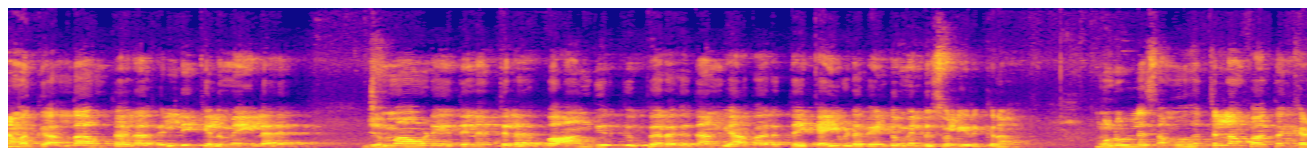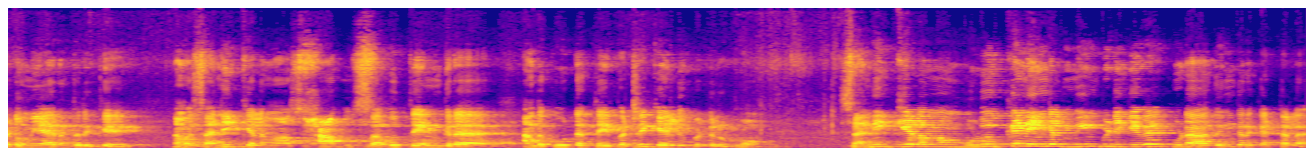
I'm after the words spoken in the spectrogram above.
நமக்கு அல்லாஹ் தஆலா வெள்ளிக்கிழமையில ஜும்மாவுடைய தினத்துல பாங்கிற்கு பிறகுதான் வியாபாரத்தை கைவிட வேண்டும் என்று சொல்லியிருக்கிறான். முன்னுள்ள சமூகத்தெல்லாம் பார்த்தா கடுமையா இருந்திருக்கு. நம்ம சனிக்கிழமை அஸ்ஹாபு சபுத் என்கிற அந்த கூட்டத்தை பற்றி கேள்விப்பட்டிருப்போம். சனிக்கிழமை முழுக்க நீங்கள் மீன் பிடிக்கவே கூடாதுங்கிற கட்டளை.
